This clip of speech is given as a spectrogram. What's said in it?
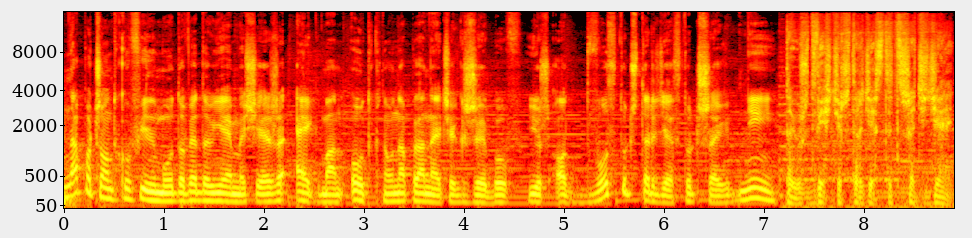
Na początku filmu dowiadujemy się, że Eggman utknął na planecie grzybów już od 243 dni. To już 243 dzień.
